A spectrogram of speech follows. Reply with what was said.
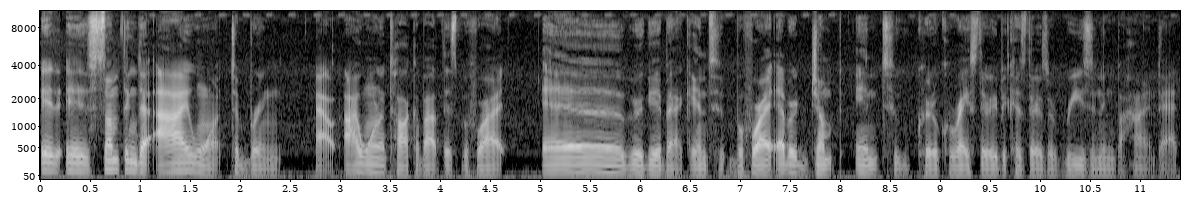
it is something that I want to bring out. I want to talk about this before I ever get back into before I ever jump into critical race theory because there's a reasoning behind that.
